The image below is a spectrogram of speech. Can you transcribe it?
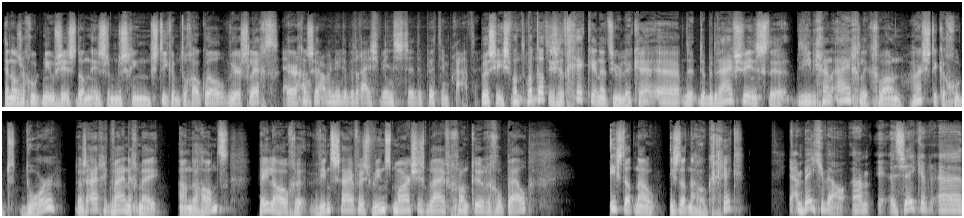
En als er goed nieuws is, dan is het misschien stiekem toch ook wel weer slecht. Ja, ergens. hè? gaan we nu de bedrijfswinst eh, de put in praten. Precies, want, want dat is het gekke natuurlijk. Hè? Eh, de, de bedrijfswinsten die, die gaan eigenlijk gewoon hartstikke goed door. Er is eigenlijk weinig mee aan de hand. Hele hoge winstcijfers, winstmarges blijven gewoon keurig op peil. Is dat nou, is dat nou ook gek? Ja, een beetje wel. Ehm, eh, zeker eh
